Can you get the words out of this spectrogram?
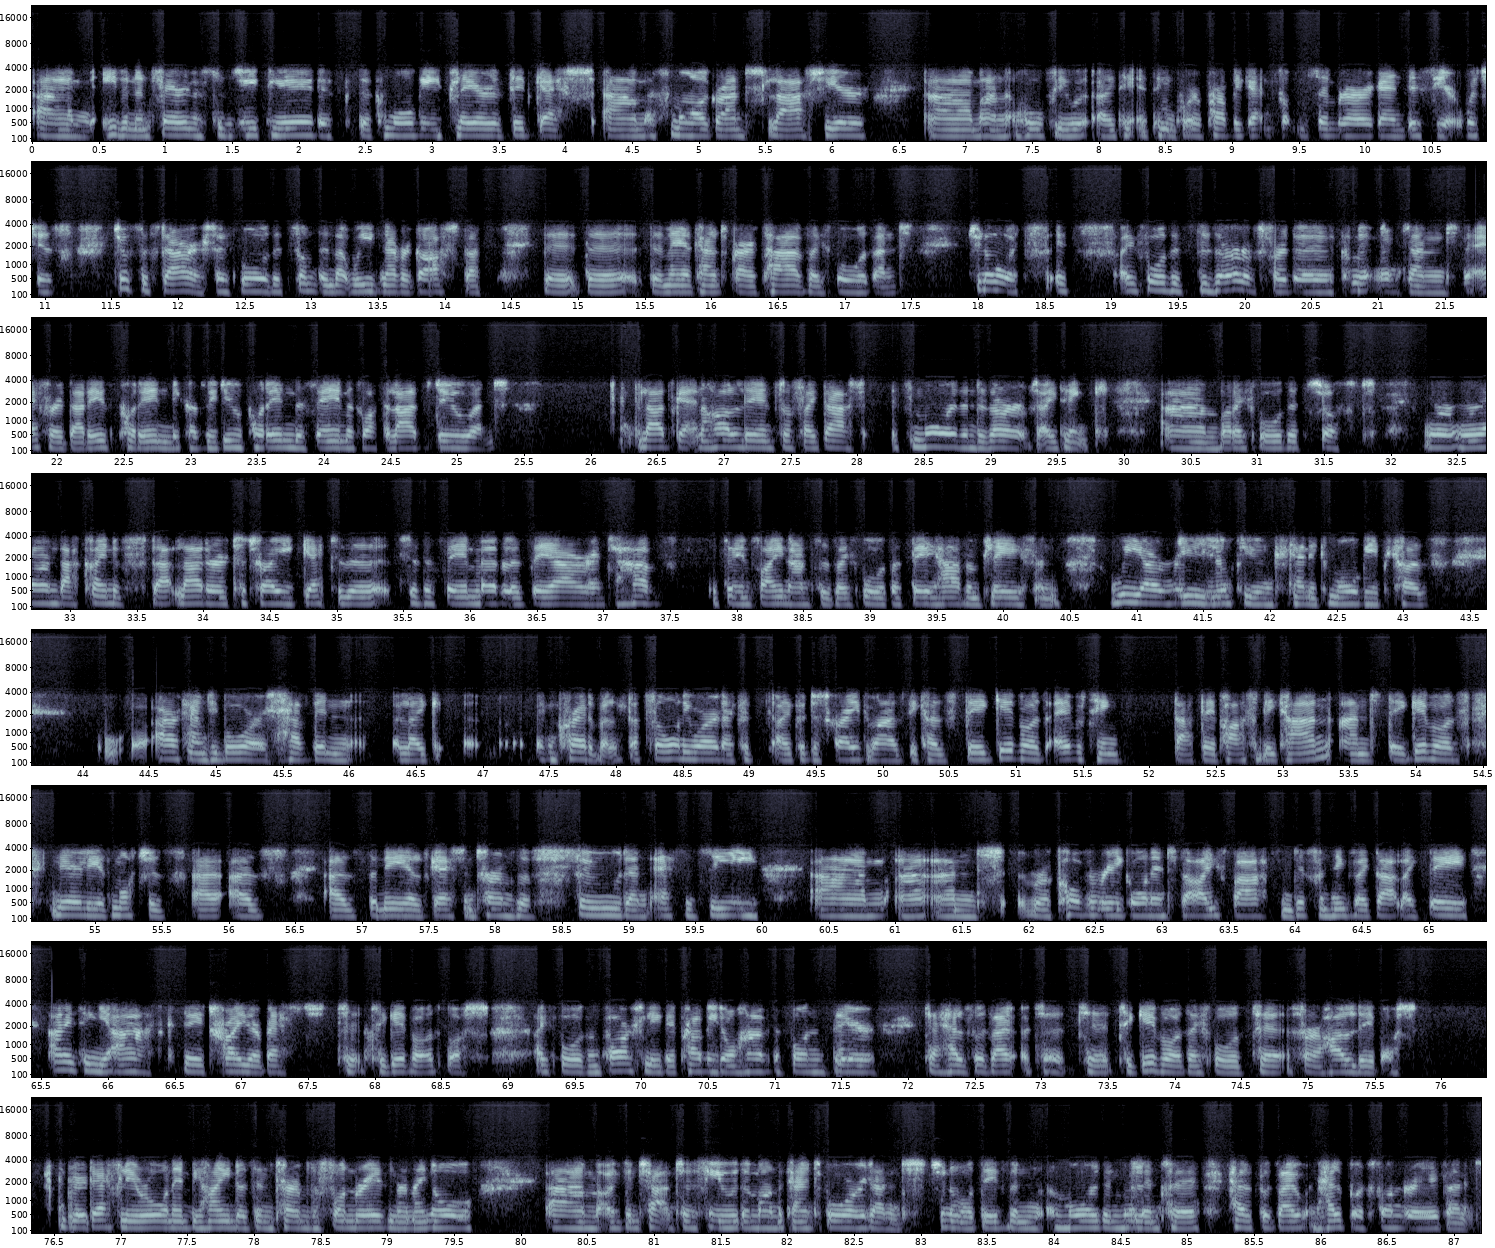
um, even in fairness to the GPA, the, the Camogie players did get um, a small grant last year. Um, and hopefully, I, th- I, think we're probably getting something similar again this year, which is just a start. I suppose it's something that we've never got that the the, the male counterparts have, I suppose, and you know, it's it's I suppose it's deserved for the commitment and the effort that is put in because we do put in the same as what the lads do, and the lads getting a holiday and stuff like that, it's more than deserved, I think. Um, but I suppose it's just we're we're on that kind of that ladder to try get to the to the same level as they are and to have the same finances, I suppose, that they have in place. And we are really lucky in Kenny Camogie because our county board have been like incredible. That's the only word I could I could describe them as because they give us everything that they possibly can, and they give us nearly as much as uh, as as the males get in terms of food and S&C um, and recovery going into the ice baths and different things like that. Like they, anything you ask, they try their best to, to give us. But I suppose, unfortunately, they probably don't have the funds there to help us out to, to, to give us, I suppose, to for a holiday. But they're definitely rolling in behind us in terms of fundraising, and I know um, I've been chatting to a few of them on the county board, and you know they've been more than willing to help us out and help us fundraise. And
